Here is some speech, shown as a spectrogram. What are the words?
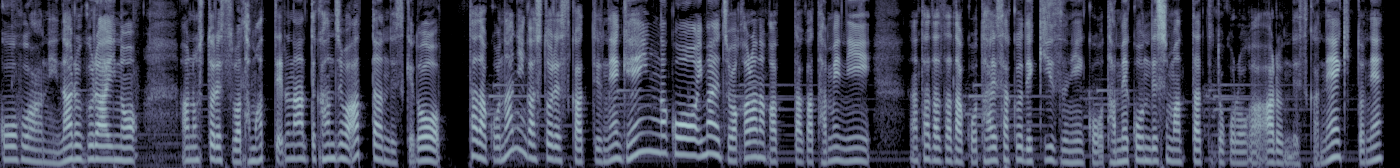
交不安になるぐらいのあのストレスは溜まってるなって感じはあったんですけどただこう何がストレスかっていうね原因がこういまいちわからなかったがためにただただこう対策できずにこう溜め込んでしまったってところがあるんですかねきっとね。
